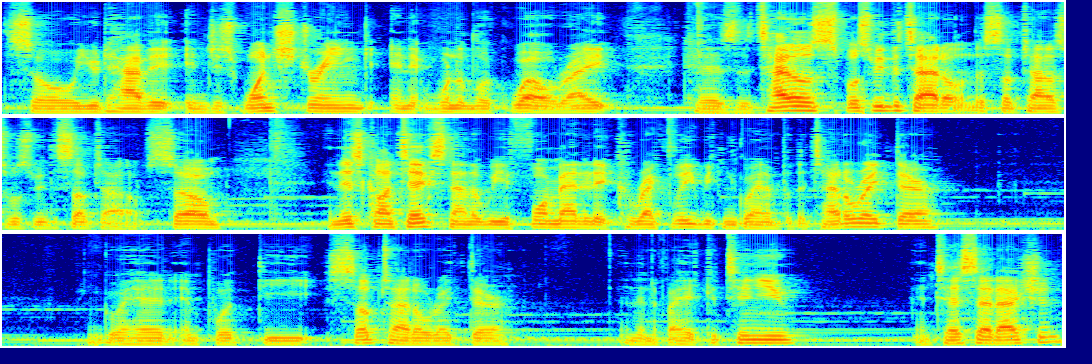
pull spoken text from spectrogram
So you'd have it in just one string and it wouldn't look well, right? Because the title is supposed to be the title and the subtitle is supposed to be the subtitle. So in this context, now that we have formatted it correctly, we can go ahead and put the title right there. Go ahead and put the subtitle right there. And then if I hit continue and test that action,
